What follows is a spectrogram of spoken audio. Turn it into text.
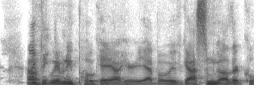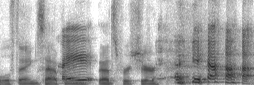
I don't think we have any poke out here yet, but we've got some other cool things happening. Right? That's for sure. yeah.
